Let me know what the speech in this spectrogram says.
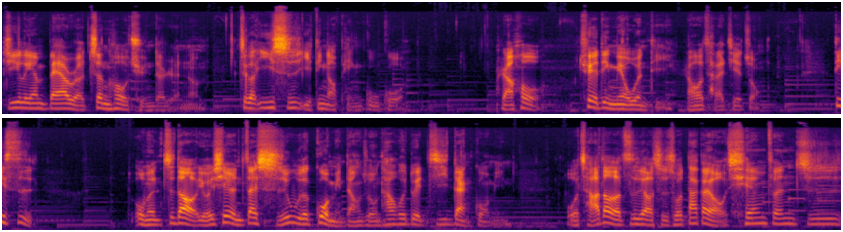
Guillain-Barré 症候群的人呢，这个医师一定要评估过，然后确定没有问题，然后才来接种。第四，我们知道有一些人在食物的过敏当中，他会对鸡蛋过敏。我查到的资料是说，大概有千分之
